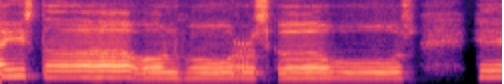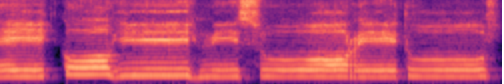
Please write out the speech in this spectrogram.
Millaista on hurskaus, heikko ihmissuoritus.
